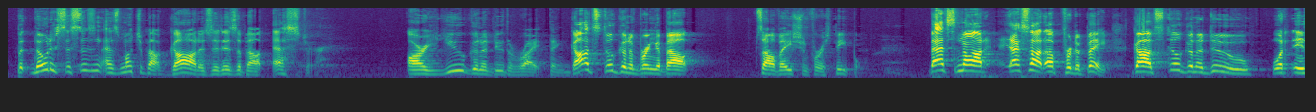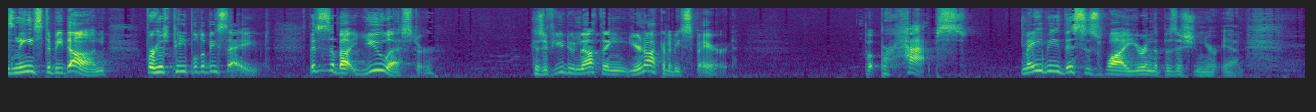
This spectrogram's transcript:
But notice this isn't as much about God as it is about Esther. Are you going to do the right thing? God's still going to bring about salvation for his people. That's not, that's not up for debate. God's still going to do what is, needs to be done for his people to be saved. This is about you, Esther, because if you do nothing, you're not going to be spared. But perhaps, maybe this is why you're in the position you're in.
